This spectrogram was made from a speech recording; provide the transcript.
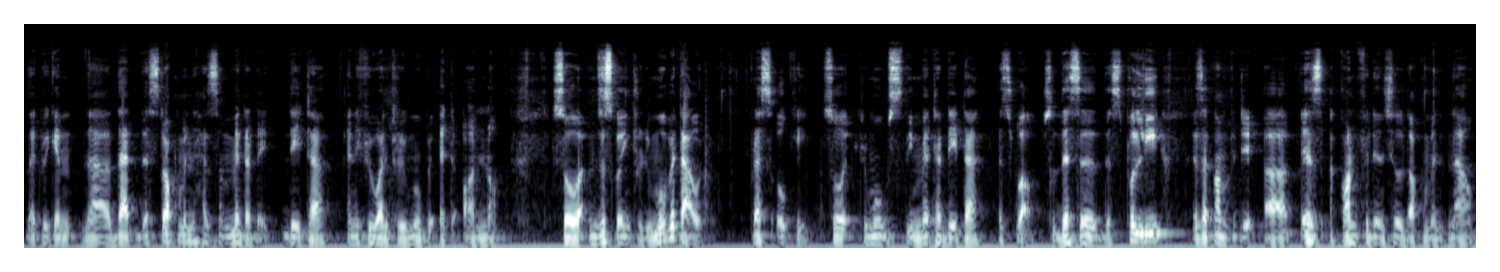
that we can uh, that this document has some metadata and if you want to remove it or not. So i'm just going to remove it out press OK. So it removes the metadata as well. So this is this fully is a uh, is a confidential document now.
